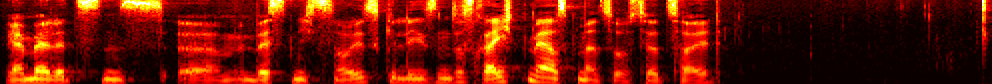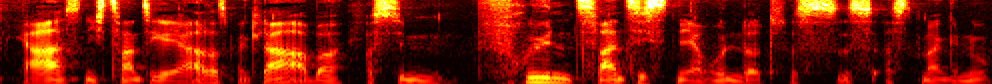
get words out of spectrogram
wir haben ja letztens ähm, im Westen nichts Neues gelesen. Das reicht mir erstmal so aus der Zeit. Ja, ist nicht 20er Jahre, ist mir klar, aber aus dem frühen 20. Jahrhundert. Das ist erstmal genug.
